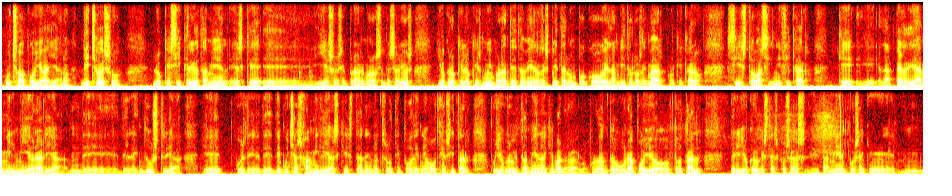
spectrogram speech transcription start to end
mucho apoyo a ella. ¿no? Dicho eso, lo que sí creo también es que, eh, y eso siempre lo haremos los empresarios, yo creo que lo que es muy importante también es respetar un poco el ámbito de los demás, porque claro, si esto va a significar que eh, la pérdida mil millonaria de, de la industria, eh, pues de, muchas familias que están en otro tipo de negocios y tal, pues yo creo que también hay que valorarlo. Por lo tanto, un apoyo total, pero yo creo que estas cosas eh, también pues hay que mm,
